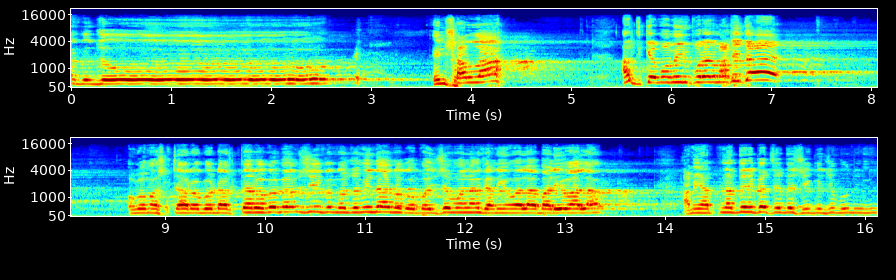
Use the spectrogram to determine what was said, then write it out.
একজো ইনশাল্লাহ আজকে মমিনপুরের মাটিতে ওগো মাস্টার ওগো ডাক্তার ওগো ব্যবসায়িক ওগো জমিদার ওগো পয়সাওয়ালা গাড়িওয়ালা, বাড়িওয়ালা। আমি আপনাদের কাছে বেশি কিছু বলিনি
